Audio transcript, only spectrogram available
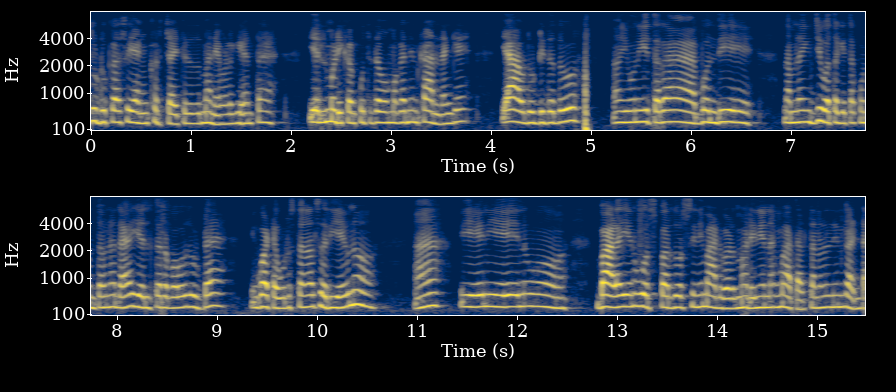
ದುಡ್ಡು ಕಾಸು ಹೆಂಗೆ ಖರ್ಚಾಯ್ತದ ಮನೆ ಒಳಗೆ ಅಂತ. ಎಲ್ಲಿ ಮಡಿಕೊಂಡು ಕೂತಿದ್ದವ ಮಗ ನಿನ್ಗೆ ಅಂದಂಗೆ ಯಾವ ದುಡ್ಡಿದ್ದದು ಇವನು ಈ ಥರ ಬಂದು ನಮ್ಮನ್ನ ಹಿಂಗೆ ಜೀವ ತೆಗಿತಾ ಕುಂತವನದ? ಎಲ್ಲಿ ತರಬವ ದುಡ್ಡ? ಹಿಂಗೆ ಹೊಟ್ಟೆ ಉರಿಸ್ತಾನ ಸರಿ ಇವನು? ಹಾಂ ಏನು ಏನು? ಭಾಳ ಏನು ಒರ್ಸ್ಬಾರ್ದು ನೀ ಮಾಡಬಾರ್ದು ಮಾಡಿ ನಂಗೆ ಮಾತಾಡ್ತಾನಲ್ಲ ನಿನ್ನ ಗಂಡ.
